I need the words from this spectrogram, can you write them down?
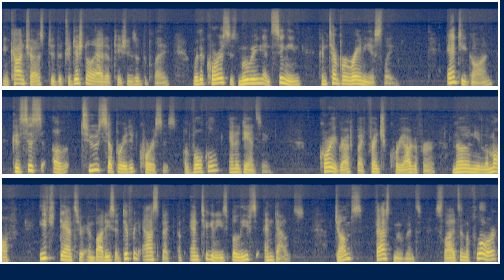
in contrast to the traditional adaptations of the play, where the chorus is moving and singing contemporaneously. Antigone consists of two separated choruses, a vocal and a dancing. Choreographed by French choreographer Melanie Lomoff, each dancer embodies a different aspect of Antigone's beliefs and doubts. Jumps, fast movements, slides on the floor,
